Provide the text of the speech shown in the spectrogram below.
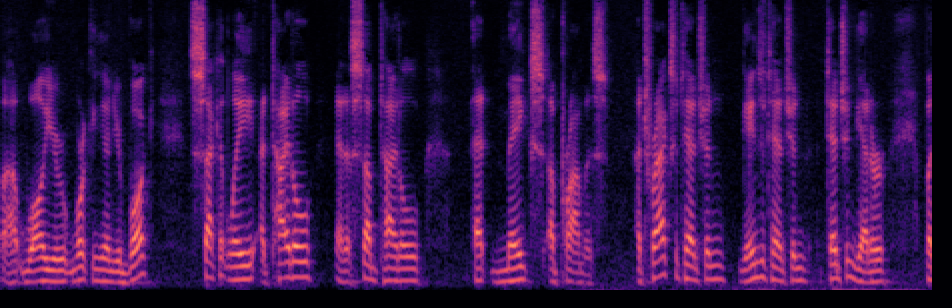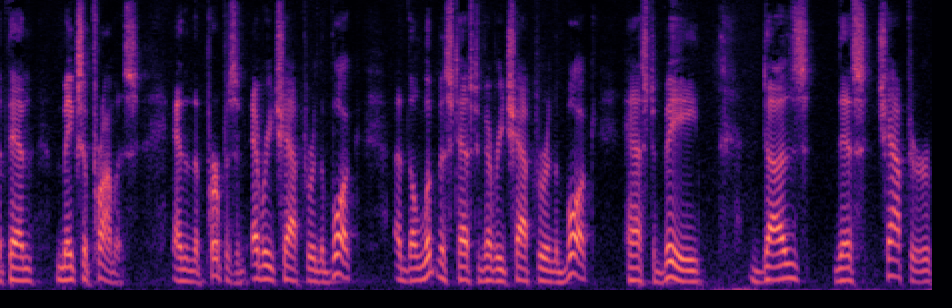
uh, while you're working on your book. Secondly, a title and a subtitle that makes a promise, attracts attention, gains attention, attention getter, but then makes a promise. And then the purpose of every chapter in the book, uh, the litmus test of every chapter in the book has to be does this chapter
